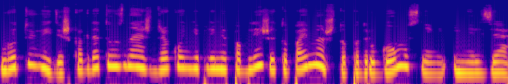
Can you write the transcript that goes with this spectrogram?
Вот увидишь, когда ты узнаешь драконье племя поближе, то поймешь, что по-другому с ними и нельзя.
